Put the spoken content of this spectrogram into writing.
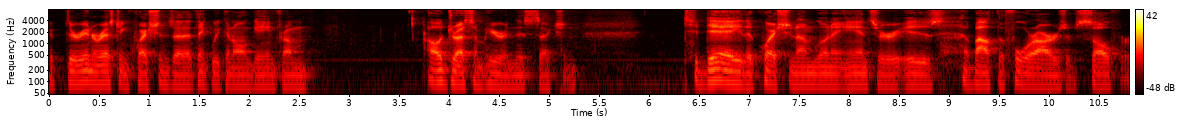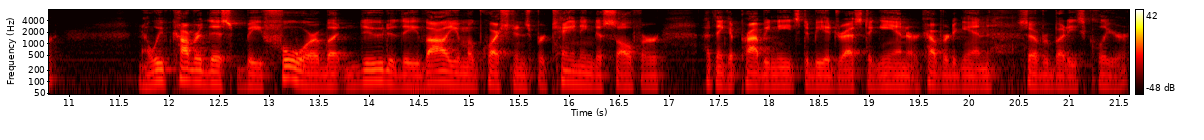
If they're interesting questions that I think we can all gain from, I'll address them here in this section. Today, the question I'm going to answer is about the four R's of sulfur. Now, we've covered this before, but due to the volume of questions pertaining to sulfur, I think it probably needs to be addressed again or covered again so everybody's clear.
